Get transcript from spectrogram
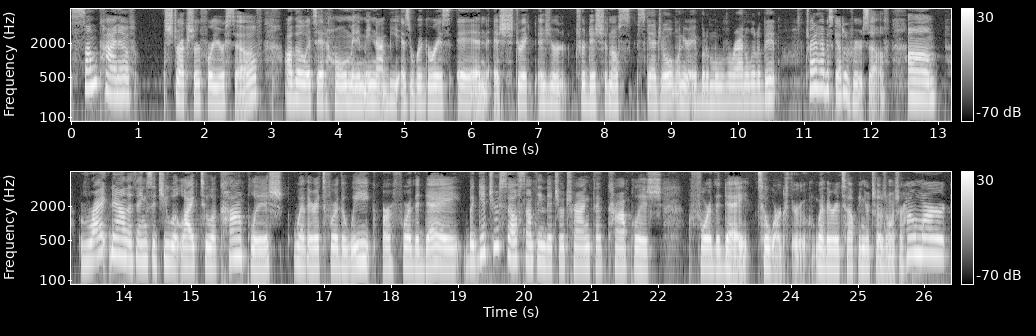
some kind of structure for yourself, although it's at home and it may not be as rigorous and as strict as your traditional s- schedule when you're able to move around a little bit. Try to have a schedule for yourself. Um, write down the things that you would like to accomplish, whether it's for the week or for the day, but get yourself something that you're trying to accomplish for the day to work through, whether it's helping your children with your homework,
